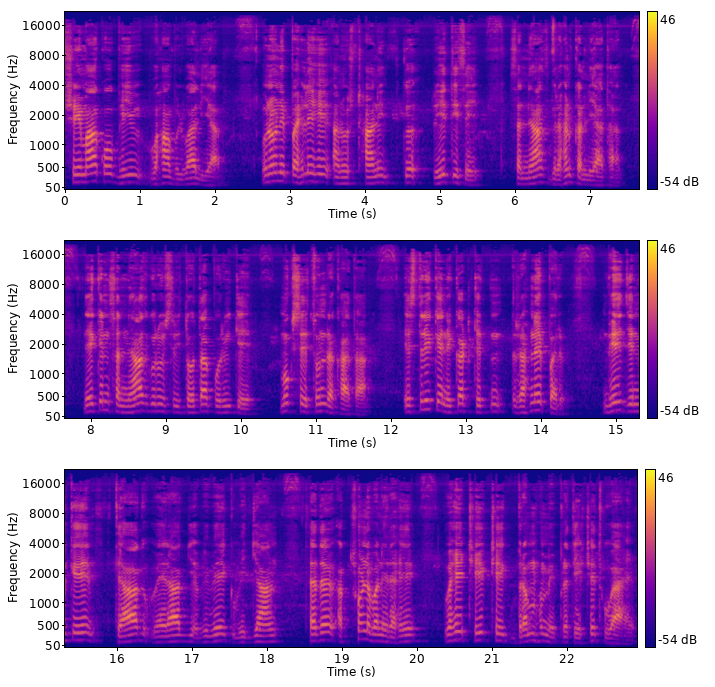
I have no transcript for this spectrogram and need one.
श्री माँ को भी वहाँ बुलवा लिया। उन्होंने पहले ही अनुष्ठानिक रीति से संन्यास ग्रहण कर लिया था। लेकिन संन्यास गुरु श्री तोतापुरी के मुख से सुन रखा था। स्त्री के निकट कित, रहने पर भी जिनके त्याग, वैराग्य, विवेक, विज्ञान सदैव अक्षुण्ण बने रहे, वही ठीक ठीक ब्रह्म में प्रतिष्ठित हुआ है।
